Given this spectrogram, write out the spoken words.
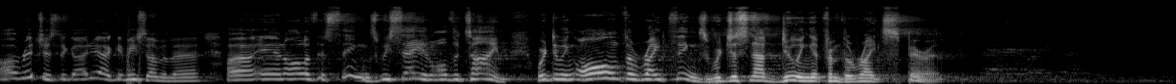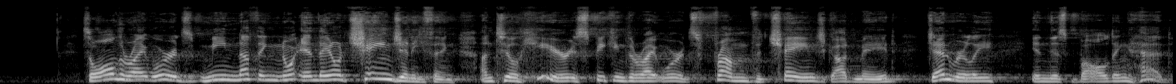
All riches to God. Yeah, give me some of that. Uh, and all of these things. We say it all the time. We're doing all the right things. We're just not doing it from the right spirit. So all the right words mean nothing, nor, and they don't change anything until here is speaking the right words from the change God made, generally in this balding head.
